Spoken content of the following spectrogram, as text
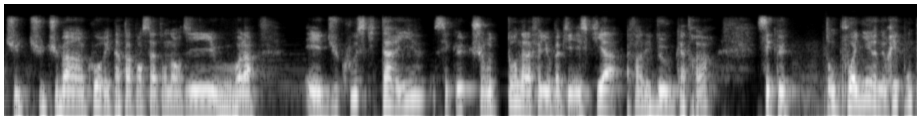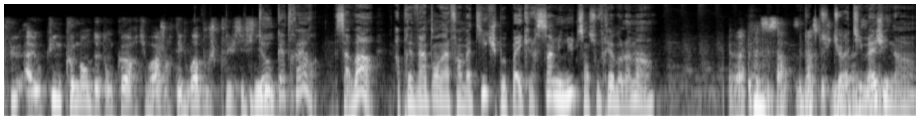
tu, tu, tu vas à un cours et t'as pas pensé à ton ordi ou voilà. Et du coup, ce qui t'arrive, c'est que tu retournes à la feuille au papier. Et ce qu'il y a à la fin des deux ou quatre heures, c'est que ton poignet ne répond plus à aucune commande de ton corps, tu vois. Genre tes doigts bougent plus, c'est fini. Deux ou quatre heures, ça va. Après 20 ans d'informatique, je peux pas écrire 5 minutes sans souffrir de la main. hein. Ouais, c'est ça. C'est bien ce que je tu dis, t'imagines, hein.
